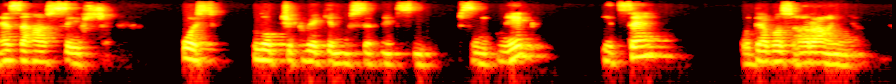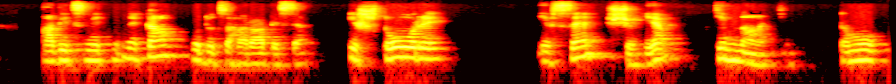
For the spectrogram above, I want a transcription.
не загасивши. Ось хлопчик викинув сірник в смітник, і це буде возгорання. А від смітника будуть загоратися і штори, і все, що є в кімнаті. Тому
